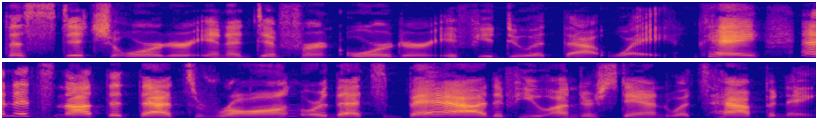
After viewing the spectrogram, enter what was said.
the stitch order in a different order if you do it that way, okay? And it's not that that's wrong or that's bad if you understand what's happening.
